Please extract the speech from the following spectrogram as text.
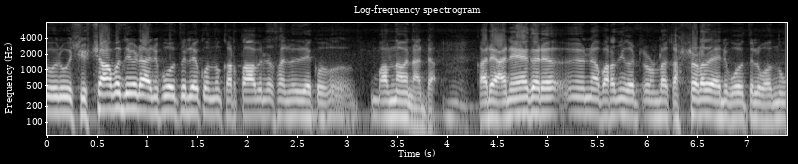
ഒരു ശിക്ഷാവധിയുടെ അനുഭവത്തിലേക്കൊന്നും കർത്താവിന്റെ സന്നിധിയിലേക്ക് വന്നവനല്ല. കാര്യം അനേകർ എന്നെ പറഞ്ഞു കേട്ടിട്ടുണ്ട് കഷ്ടത അനുഭവത്തിൽ വന്നു.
